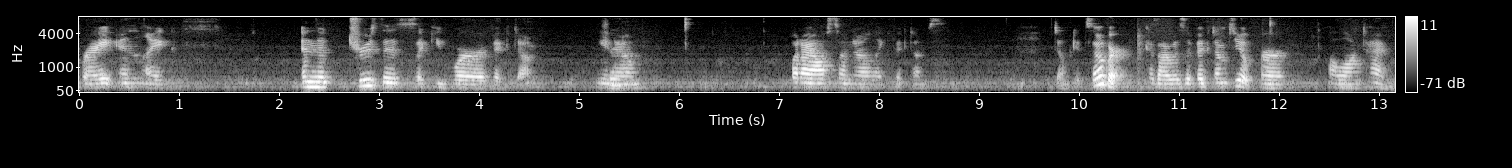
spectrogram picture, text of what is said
right? And like, and the truth is, like you were a victim, you Sure. know. But I also know like victims don't get sober because I was a victim too for a long time.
